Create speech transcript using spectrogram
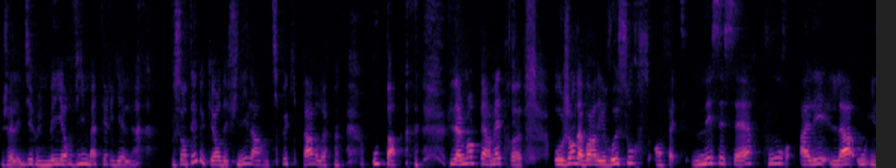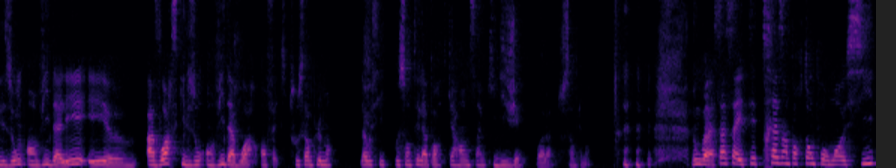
j'allais dire, une meilleure vie matérielle. Vous sentez le cœur défini là, un petit peu qui parle ou pas? Finalement, permettre euh, aux gens d'avoir les ressources en fait nécessaires pour aller là où ils ont envie d'aller et euh, avoir ce qu'ils ont envie d'avoir en fait, tout simplement. Là aussi, vous sentez la porte 45 qui dit j'ai, voilà, tout simplement. Donc voilà, ça, ça a été très important pour moi aussi.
